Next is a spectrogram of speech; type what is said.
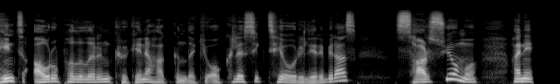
Hint Avrupalıların kökeni hakkındaki o klasik teorileri biraz sarsıyor mu? Hani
